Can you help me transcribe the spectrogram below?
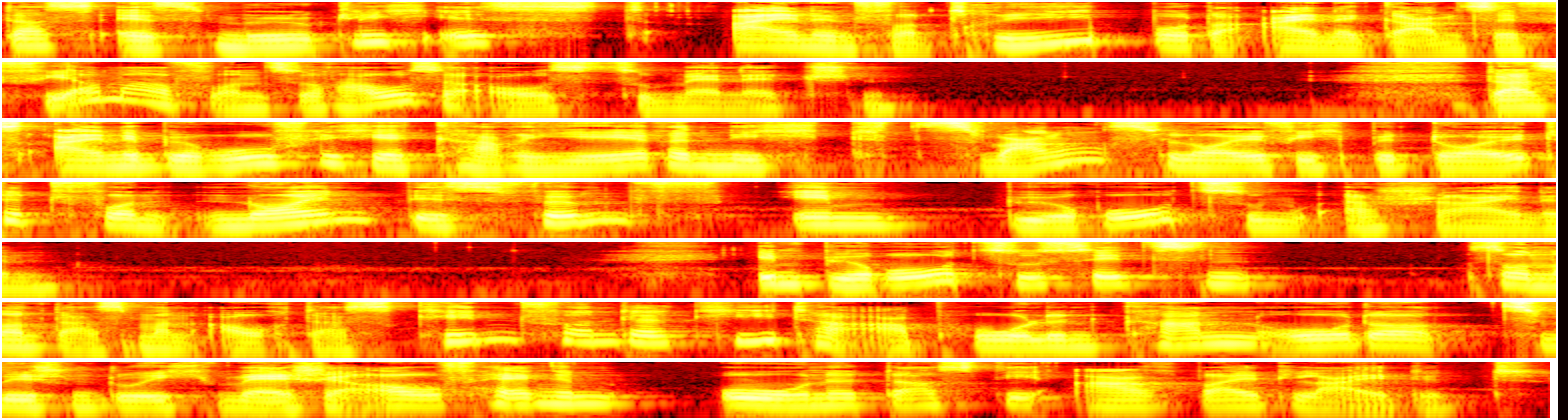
dass es möglich ist, einen Vertrieb oder eine ganze Firma von zu Hause aus zu managen. Dass eine berufliche Karriere nicht zwangsläufig bedeutet, von neun bis fünf im Büro zu erscheinen. Im Büro zu sitzen, sondern dass man auch das Kind von der Kita abholen kann oder zwischendurch Wäsche aufhängen, ohne dass die Arbeit leidet.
